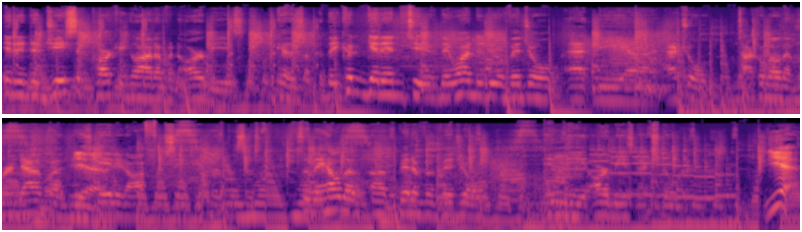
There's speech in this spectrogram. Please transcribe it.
in an adjacent parking lot of an Arby's because they couldn't get into. They wanted to do a vigil at the uh, actual Taco Bell that burned down, but it was Yeah. gated off for safety purposes. So they held a, a bit of a vigil in the Arby's next door. Yeah,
